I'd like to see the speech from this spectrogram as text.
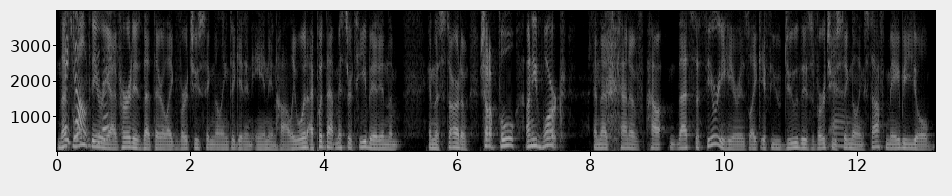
That's one theory? I've heard is that they're like virtue signaling to get an in in Hollywood. I put that Mr. T bit in the in the start of "Shut up, fool! I need work," and that's kind of how that's the theory here. Is like if you do this virtue Yeah. signaling stuff, maybe you'll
